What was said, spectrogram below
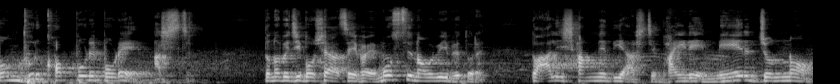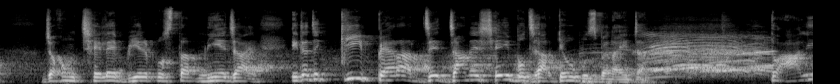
বন্ধুর খপ্পরে পড়ে আসছে। তো নবীজি বসে আছে এভাবে মসজিদ নবীর ভেতরে। তো আলী সামনে দিয়ে আসছে ভাইরে মেয়ের জন্য যখন ছেলে বিয়ের প্রস্তাব নিয়ে যায়, এটা যে কি প্যারা যে জানে সেই বোঝে, আর কেউ বুঝবে না এটা। তো আলী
